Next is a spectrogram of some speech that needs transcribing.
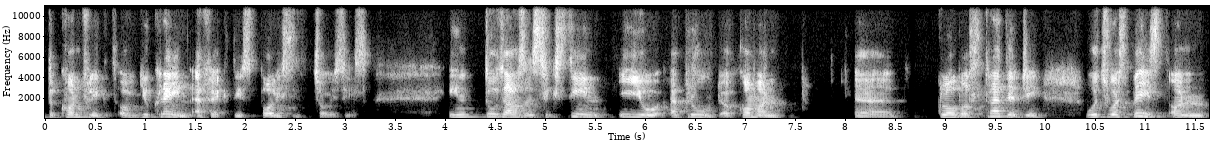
the conflict of Ukraine affect these policy choices? in 2016, EU approved a common uh, global strategy, which was based on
